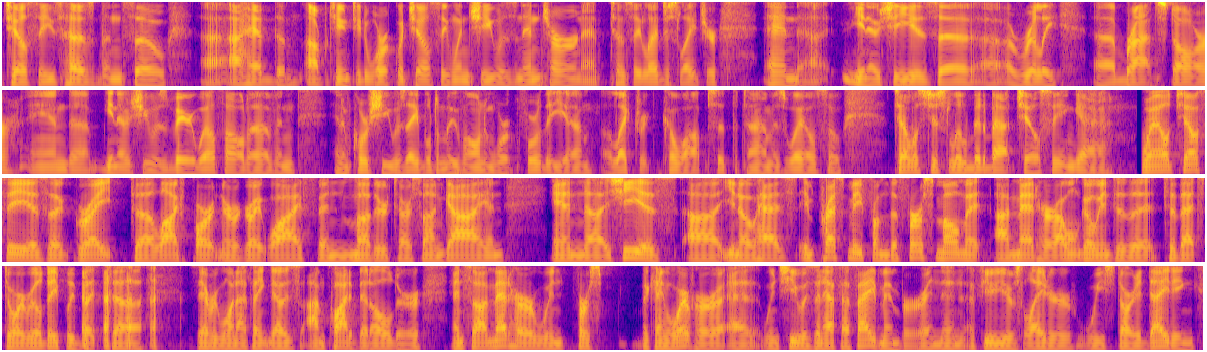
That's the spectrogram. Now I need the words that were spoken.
Chelsea's husband. So uh, I had the opportunity to work with Chelsea when she was an intern at Tennessee Legislature, and uh, you know she is a, a really uh, bright star, and you know she was very well thought of, and and of course she was able to move on and work for the um, electric co-ops at the time as well. So tell us just a little bit about Chelsea and Guy. Well, Chelsea is a great uh, life partner, a great wife and mother to our son Guy, and and uh, she is, uh, you know, has impressed me from the first moment I met her. I won't go into the to that story real deeply, but uh, as everyone I think knows, I'm quite a bit older, and so I met her when first became aware of her uh, when she was an FFA member, and then a few years later we started dating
